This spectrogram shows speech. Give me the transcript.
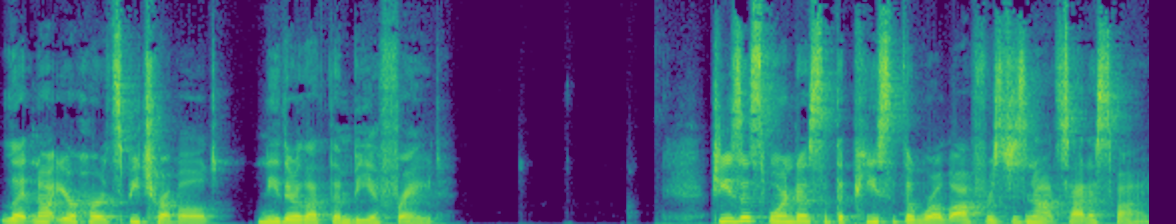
Let not your hearts be troubled, neither let them be afraid. Jesus warned us that the peace that the world offers does not satisfy.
